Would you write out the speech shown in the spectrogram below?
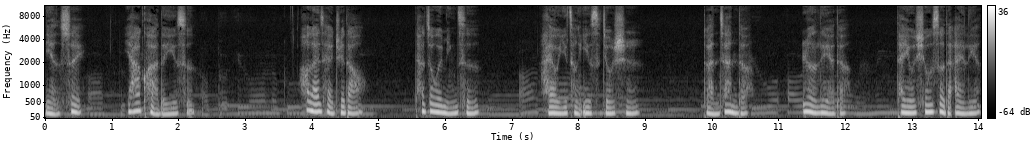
碾碎、压垮的意思。后来才知道。它作为名词，还有一层意思，就是短暂的、热烈的、带有羞涩的爱恋。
